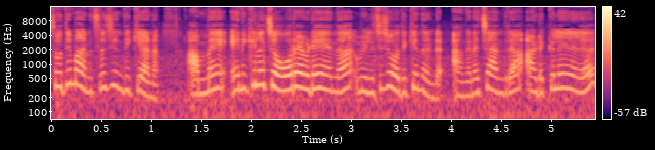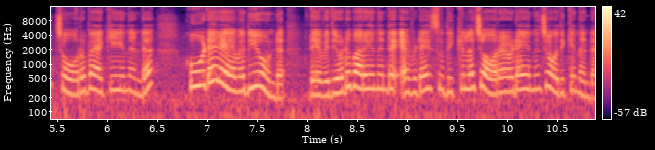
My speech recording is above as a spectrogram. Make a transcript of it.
ശ്രുതി മനസ്സിൽ ചിന്തിക്കുകയാണ്. അമ്മേ എനിക്കുള്ള ചോറ് എവിടെയെന്ന് വിളിച്ച് ചോദിക്കുന്നുണ്ട്. അങ്ങനെ ചന്ദ്ര അടുക്കളയിൽ ചോറ് പാക്ക് ചെയ്യുന്നുണ്ട്. കൂടെ രേവതിയും ഉണ്ട്. രേവതിയോട് പറയുന്നുണ്ട് എവിടെ? ശ്രുതിക്കുള്ള ചോറ് എവിടെ? എന്ന് ചോദിക്കുന്നുണ്ട്.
